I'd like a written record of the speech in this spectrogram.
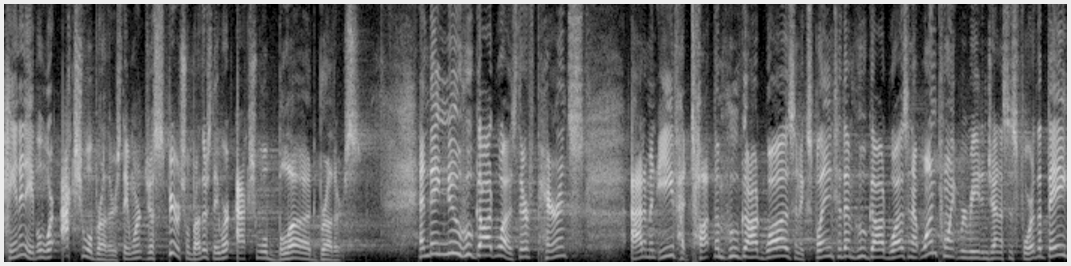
Cain and Abel were actual brothers. They weren't just spiritual brothers, they were actual blood brothers. And they knew who God was. Their parents Adam and Eve had taught them who God was and explained to them who God was. And at one point, we read in Genesis 4 that they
